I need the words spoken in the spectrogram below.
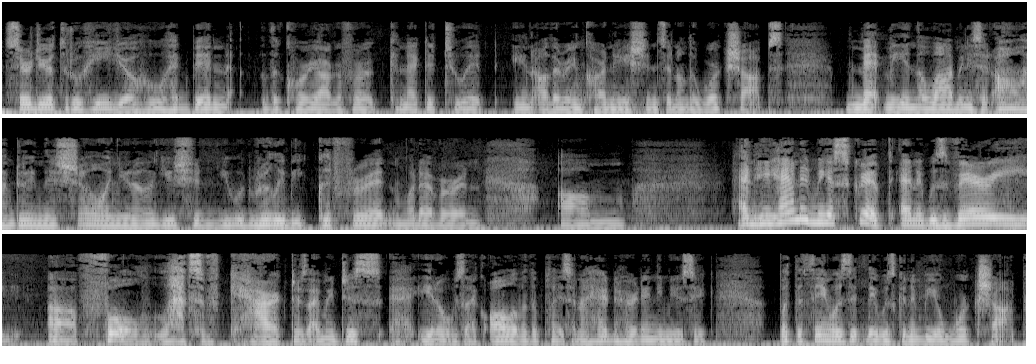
Sergio Trujillo, who had been the choreographer connected to it in other incarnations and other workshops, met me in the lobby and he said, "Oh, I'm doing this show, and you know, you should, you would really be good for it, and whatever." And um, and he handed me a script, and it was very uh, full, lots of characters. I mean, just you know, it was like all over the place, and I hadn't heard any music. But the thing was that there was going to be a workshop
